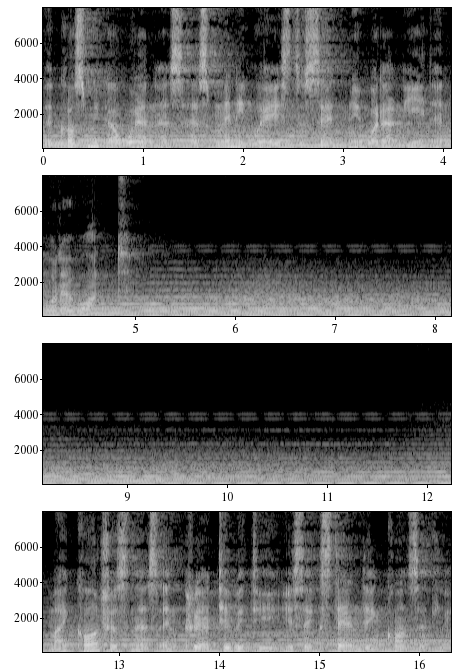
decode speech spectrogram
The cosmic awareness has many ways to send me what I need and what I want. My consciousness and creativity is extending constantly.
